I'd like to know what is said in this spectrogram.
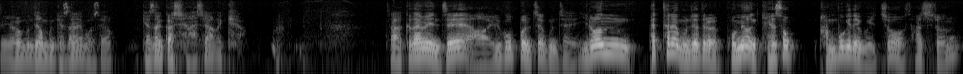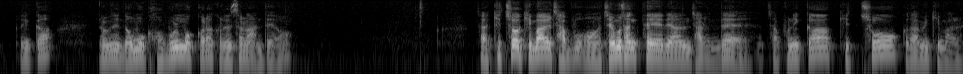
네, 여러분들 한번 계산해 보세요. 계산까지 하지 않을게요. 자, 그 다음에 이제 아, 일곱 번째 문제. 이런 패턴의 문제들을 보면 계속 반복이 되고 있죠, 사실은. 그러니까 여러분들이 너무 겁을 먹거나 그래서는 안 돼요. 자, 기초, 기말, 자부, 어, 재무 상태에 대한 자료인데, 자, 보니까 기초, 그 다음에 기말.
